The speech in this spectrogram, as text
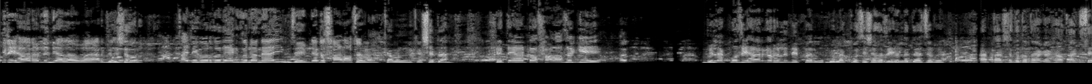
তিরিশ হাজার হলে দেওয়া যাবে ভাই। আর 30,000 চাইতে করে যদি একজনে নেয় একটু ছাড় আছে ভাই। কেমন সেটা? সেটা একটা ছাড় আছে কি? দুই লাখ পঁচিশ হাজার করে হলে দিতে পারবে। দুই লাখ পঁচিশ হাজার হলে দেওয়া যাবে। আর তার সাথে তো থাকা খাওয়া থাকছে।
